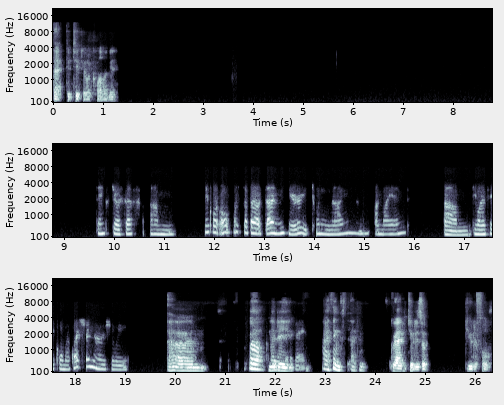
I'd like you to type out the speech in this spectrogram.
that particular quality. Thanks, Joseph. Um, I think we're almost about done here, 829 on my end. Um, do you want to take one more question or should we? Um, well, maybe I think I think gratitude is a beautiful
